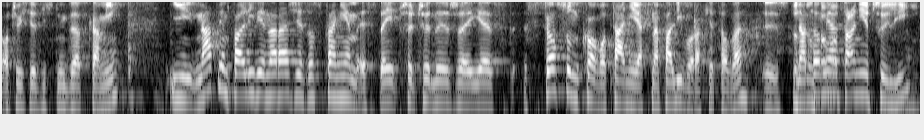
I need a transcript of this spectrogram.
oczywiście z licznymi dodatkami. I na tym paliwie na razie zostaniemy z tej przyczyny, że jest stosunkowo tanie jak na paliwo rakietowe. Y, Stosunkowo Natomiast tanie, czyli?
